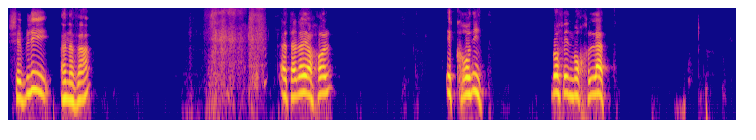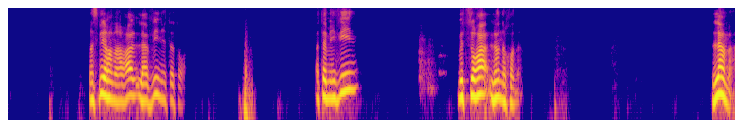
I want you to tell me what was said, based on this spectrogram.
שבלי ענווה אתה לא יכול עקרונית, באופן מוחלט, מסביר המהר"ל, להבין את התורה. אתה מבין בצורה לא נכונה. למה?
